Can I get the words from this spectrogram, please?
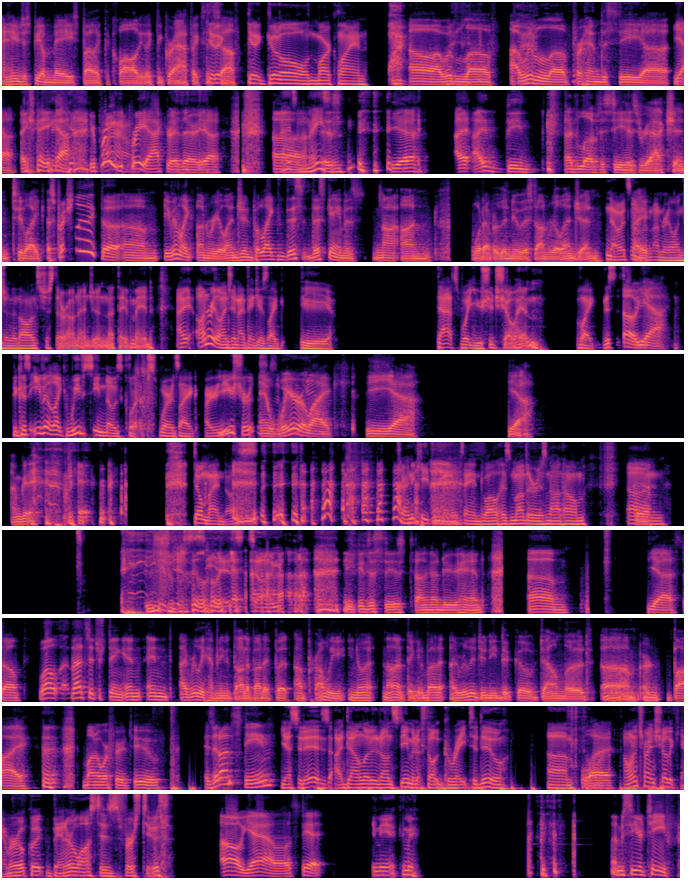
and he would just be amazed by like the quality, like the graphics and a, stuff. get a good old Mark line. Wow. Oh, I would love, I would love for him to see. Uh, yeah, yeah, you're pretty, Wow. you're pretty accurate there. Yeah, That's Uh, it's- amazing. yeah, I, I'd be, I'd love to see his reaction to like, especially like the, um, even like Unreal Engine. But like this, this game is not on whatever the newest Unreal Engine. no, it's not Right. an Unreal Engine at all. It's just their own engine that they've made. I Unreal Engine, I think, is like the that's what you should show him. Like this is. Oh, yeah. game. Because even like we've seen those clips where it's like, are you sure? this and we're game?" like, yeah, yeah. I'm gonna. don't mind us. Trying to keep him entertained while his mother is not home. Yeah. Um, you just see his tongue. you can just see his tongue under your hand. Um, yeah. So, well, that's interesting, and and I really haven't even thought about it, but I'm probably, you know what? Now that I'm thinking about it, I really do need to go download um or buy Modern Warfare Two. Is it on Steam? Yes, it is. I downloaded it on Steam and it felt great to do. Um, Why? I want to try and show the camera real quick. Banner lost his first tooth. Oh yeah, let's see it. Give me, it. come here. Let me see your teeth.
